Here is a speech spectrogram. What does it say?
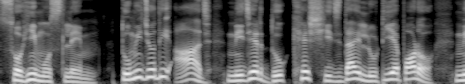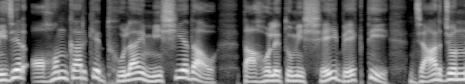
সহি মুসলিম। তুমি যদি আজ নিজের দুঃখে সিজদায় লুটিয়ে পড়ো, নিজের অহংকারকে ধুলায় মিশিয়ে দাও, তাহলে তুমি সেই ব্যক্তি যার জন্য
